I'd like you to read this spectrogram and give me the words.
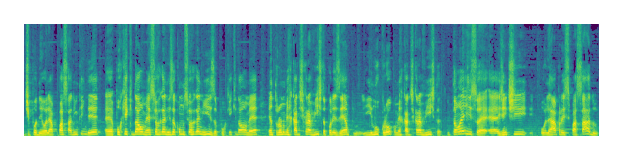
De poder olhar para o passado e entender é, por que, que Daomé se organiza como se organiza, por que, que Daomé entrou no mercado escravista, por exemplo, e lucrou com o mercado escravista. Então é isso, é, é a gente olhar para esse passado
